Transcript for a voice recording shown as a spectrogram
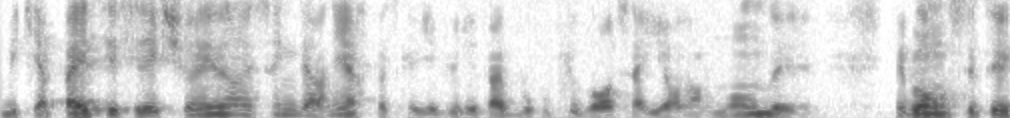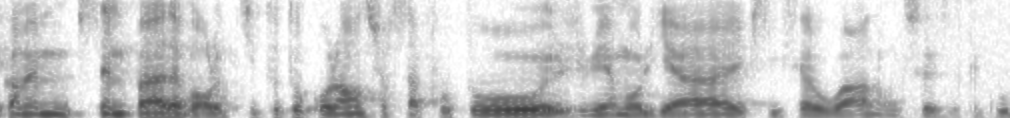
mais qui n'a pas été sélectionné dans les cinq dernières parce qu'il y a eu des vagues beaucoup plus grosses ailleurs dans le monde. Et, mais bon, c'était quand même sympa d'avoir le petit autocollant sur sa photo, Julien Molia, XXL Award, donc c'était cool.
